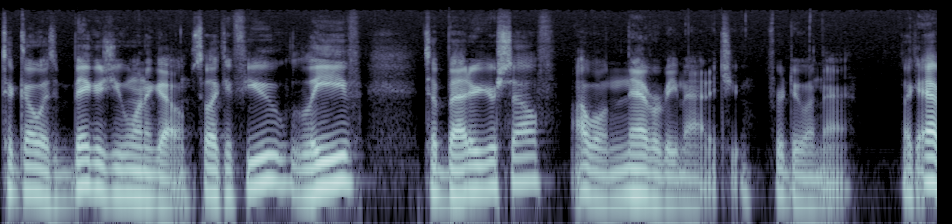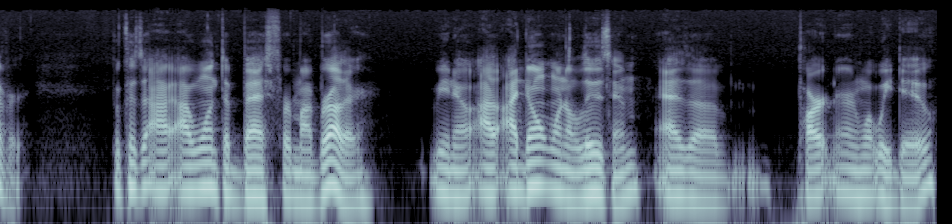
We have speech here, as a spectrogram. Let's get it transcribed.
to go as big as you want to go. So like if you leave to better yourself, I will never be mad at you for doing that. Like ever. Because I, I want the best for my brother. You know, I, I don't want to lose him as a partner in what we do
